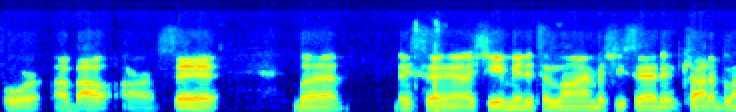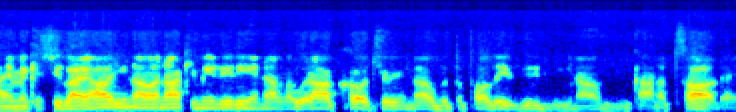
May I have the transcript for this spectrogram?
for about or said, but they said uh, she admitted to lying, but she said it tried to blame it because she's like, oh, you know, in our community and uh, with our culture, you know, with the police, we, you know, kind of taught that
